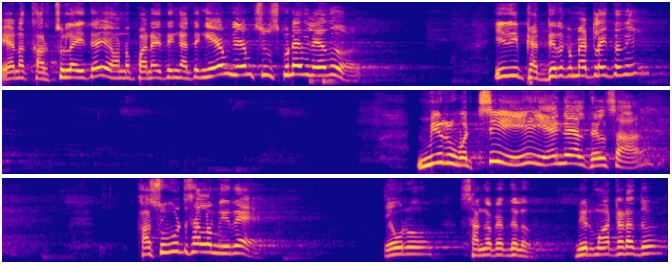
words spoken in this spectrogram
ఏమైనా ఖర్చులు అయితే ఏమన్నా పని అయితే ఇంకా అంతే. ఇంకేం ఏం చూసుకునేది లేదు. ఇది పెద్దరికం ఎట్లయితుంది మీరు వచ్చి ఏం చేయాలి తెలుసా? కసువుటిసల్లో మీరే. ఎవరు? సంఘ పెద్దలు. మీరు మాట్లాడద్దు.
